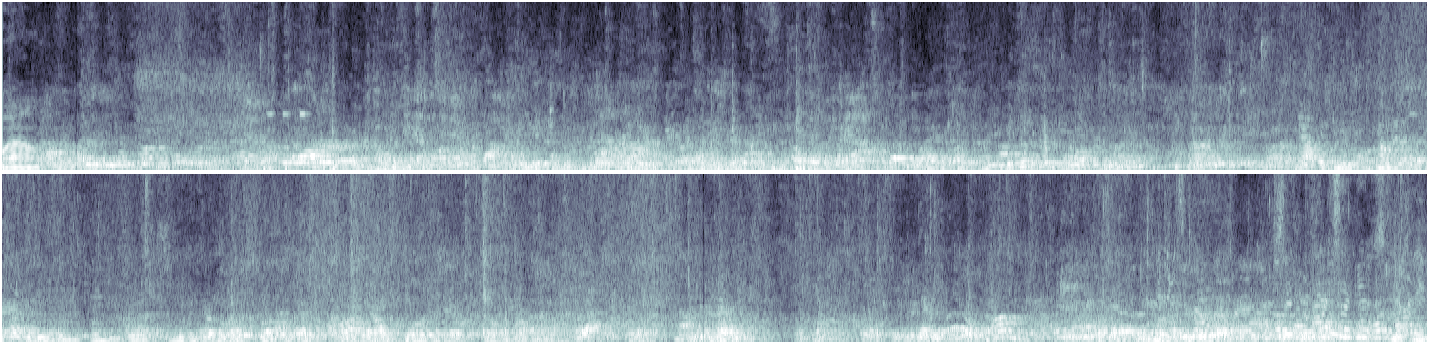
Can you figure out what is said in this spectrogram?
Wow! Now, if you come out of the fair as you see, and you see, you can throw the rest of the, uh, around, go over there, go across. Excuse me.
